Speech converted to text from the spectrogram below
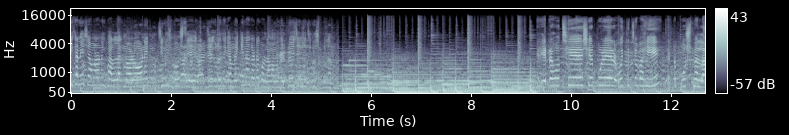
এখানে এসে আমার অনেক ভালো লাগল আর অনেক জিনিস বসছে যেগুলো থেকে আমরা কেনাকাটা করলাম আমাদের প্রয়োজনীয় জিনিস পেলাম। এটা হচ্ছে শেরপুরের ঐতিহ্যবাহী একটা পৌষ মেলা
